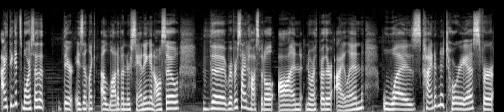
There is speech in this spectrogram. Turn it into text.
I think it's more so that there isn't like a lot of understanding. And also, the Riverside Hospital on North Brother Island was kind of notorious for,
